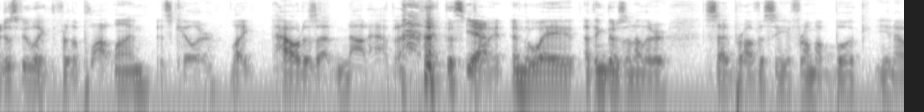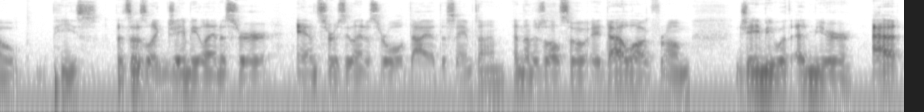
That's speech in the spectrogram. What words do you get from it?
I just feel like for the plot line, it's killer. Like, how does that not happen at this Yeah. point? And the way I think there's another said prophecy from a book, you know, piece that says like Jaime Lannister and Cersei Lannister will die at the same time. And then there's also a dialogue from Jaime with Edmure at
